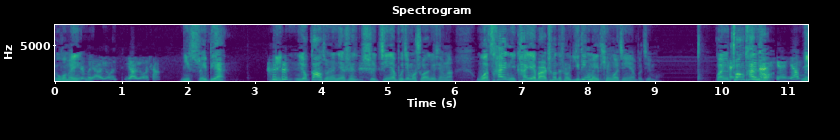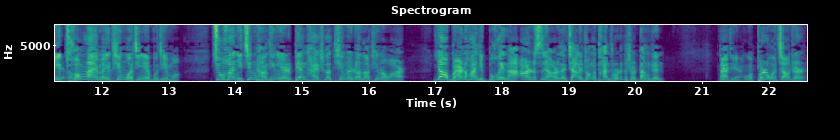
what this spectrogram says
我们是不是要用要用上？你随便。你你就告诉人家是是今夜不寂寞说的就行了。我猜你开夜班车的时候一定没听过今夜不寂寞。关于装探头，你从来没听过今夜不寂寞。就算你经常听，也是边开车听着热闹，听着玩儿。要不然的话，你不会拿二十四小时在家里装个探头这个事儿当真。大姐，我不是我较真儿，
